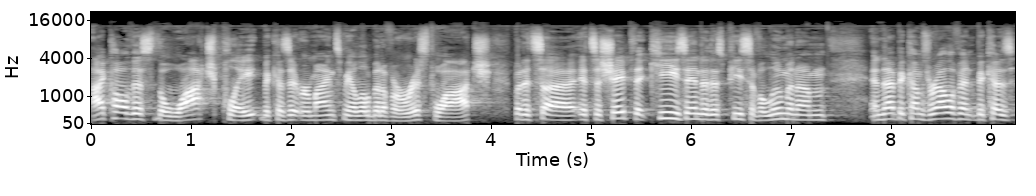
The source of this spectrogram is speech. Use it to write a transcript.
I call this the watch plate because it reminds me a little bit of a wristwatch, but it's a, it's a shape that keys into this piece of aluminum, and that becomes relevant because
